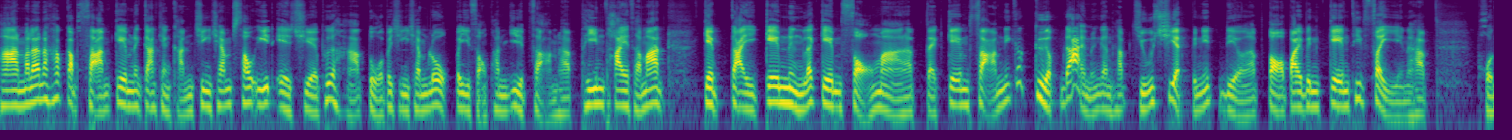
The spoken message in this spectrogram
ผ่านมาแล้วนะครับกับ 3 เกมในการแข่งขันชิงแชมป์เซาท์อีสเอเชียเพื่อหาตั๋วไปชิงแชมป์โลกปี 2023 ครับ ทีมไทยสามารถเก็บไก่เกม 1 และเกม 2 มาครับ แต่เกม 3 นี่ก็เกือบได้เหมือนกันครับฉิวเฉียดไปนิดเดียวนะครับ ต่อไปเป็นเกมทีสี่ 4 นะครับ ผล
